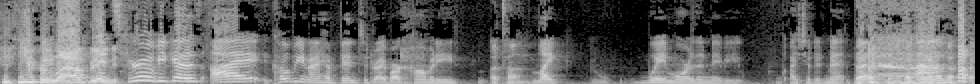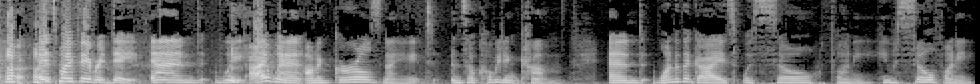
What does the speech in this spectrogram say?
you're laughing. It's true because I, Coby and I have been to Dry Bar Comedy a ton. like way more than maybe I should admit, but um, it's my favorite date. And we, I went on a girls' night, and so Coby didn't come. And one of the guys was so funny. He was so funny.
